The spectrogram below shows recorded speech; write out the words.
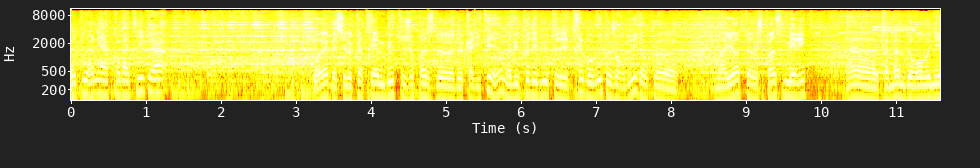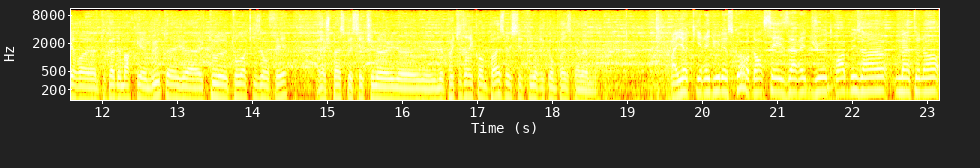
Retourné acrobatique là. Ouais, ben c'est le quatrième but, je pense, de, de qualité. hein. On a vu que des buts, des très beaux buts aujourd'hui. Donc euh, Mayotte, euh, je pense, mérite hein, quand même de revenir, euh, en tout cas de marquer un but euh, avec tout le tournoi qu'ils ont fait. Je pense que c'est une, une- une petite récompense, mais c'est une récompense quand même. Mayotte qui réduit le score dans ses arrêts de jeu. 3 buts à 1 maintenant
